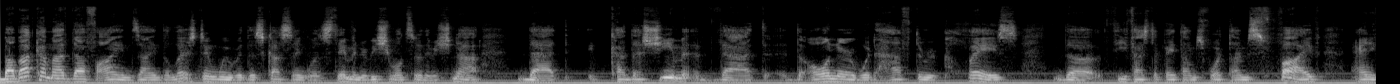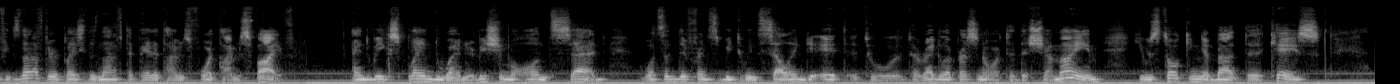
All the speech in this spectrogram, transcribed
Baba Kamad Daf Ayin Zayin. The last thing we were discussing was a statement Rabbi Shimon in the Mishnah that kadashim that the owner would have to replace the thief has to pay times four times five, and if he does not have to replace, he does not have to pay the times four times five. And we explained when Rabbi Shimon said, "What's the difference between selling it to, to a regular person or to the shamayim?" He was talking about the case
